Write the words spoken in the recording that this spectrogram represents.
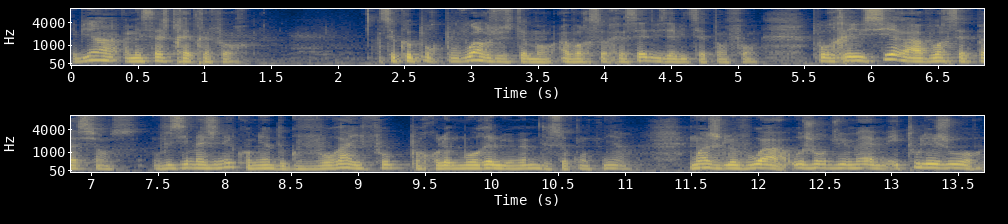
Eh bien, un message très très fort c'est que pour pouvoir justement avoir ce recette vis-à-vis de cet enfant, pour réussir à avoir cette patience, vous imaginez combien de gvoura il faut pour le moré lui-même de se contenir? Moi, je le vois aujourd'hui même et tous les jours.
